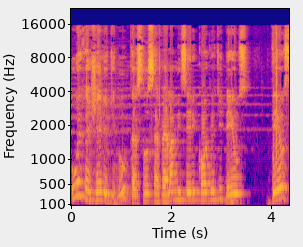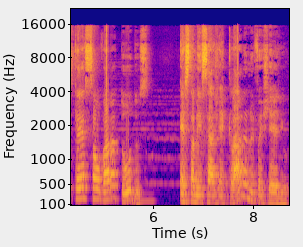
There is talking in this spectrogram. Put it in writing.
O Evangelho de Lucas nos revela a misericórdia de Deus. Deus quer salvar a todos. Esta mensagem é clara no Evangelho.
